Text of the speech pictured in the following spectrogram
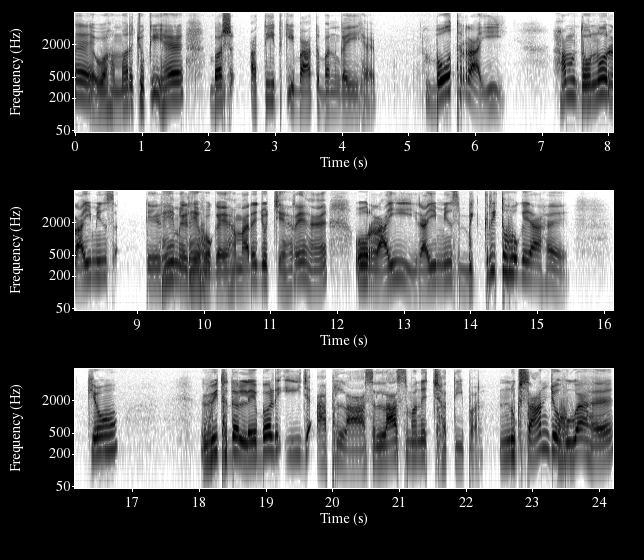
है, वह मर चुकी है, बस अतीत की बात बन गई है। बोथ राई हम दोनों राई मीन्स टेढ़े मेढ़े हो गए। हमारे जो चेहरे हैं, वो राई राई मीन्स विकृत हो गया है। क्यों? With the labour ease of loss loss माने क्षति पर। नुकसान जो हुआ है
